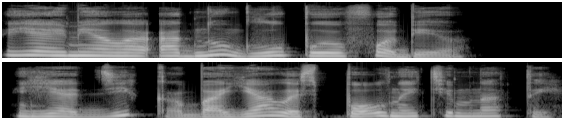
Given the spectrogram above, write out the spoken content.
я имела одну глупую фобию. Я дико боялась полной темноты.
